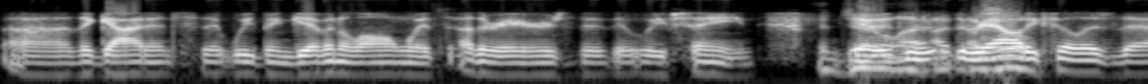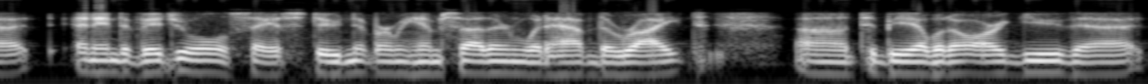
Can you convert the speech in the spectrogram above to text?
uh, the guidance that we've been given, along with other areas that, that we've seen. General, you know, the, the I, reality, I Phil, is that an individual, say a student at Birmingham Southern, would have the right uh, to be able to argue that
